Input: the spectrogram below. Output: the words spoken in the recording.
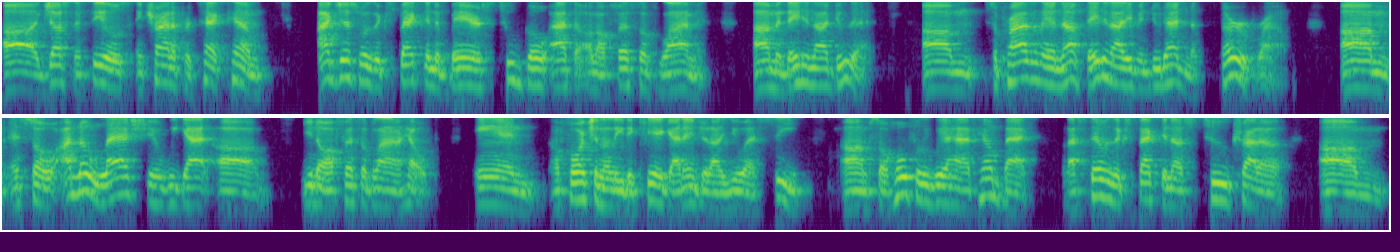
uh, Justin Fields and trying to protect him, I just was expecting the Bears to go after an offensive lineman, um, and they did not do that. Um, surprisingly enough, they did not even do that in the third round. Um, and so I know last year we got, uh, you know, offensive line help, and unfortunately the kid got injured out of USC. Um, so hopefully we'll have him back. But I still was expecting us to try to, um,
